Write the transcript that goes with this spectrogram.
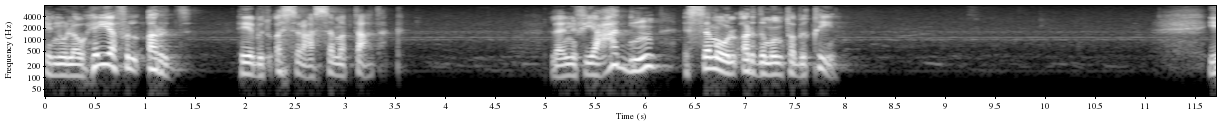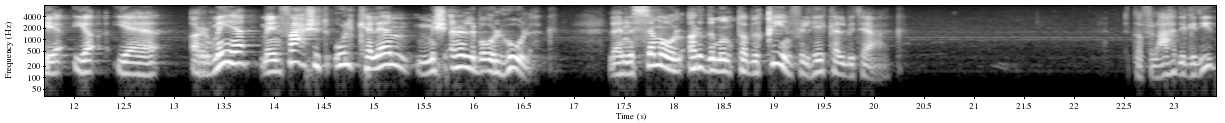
إنه لو هي في الأرض هي بتؤثر على السماء بتاعتك. لأن في عدن السماء والأرض منطبقين. يا يا يا أرمية ما ينفعش تقول كلام مش أنا اللي بقوله لك لأن السماء والأرض منطبقين في الهيكل بتاعك. طب في العهد الجديد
